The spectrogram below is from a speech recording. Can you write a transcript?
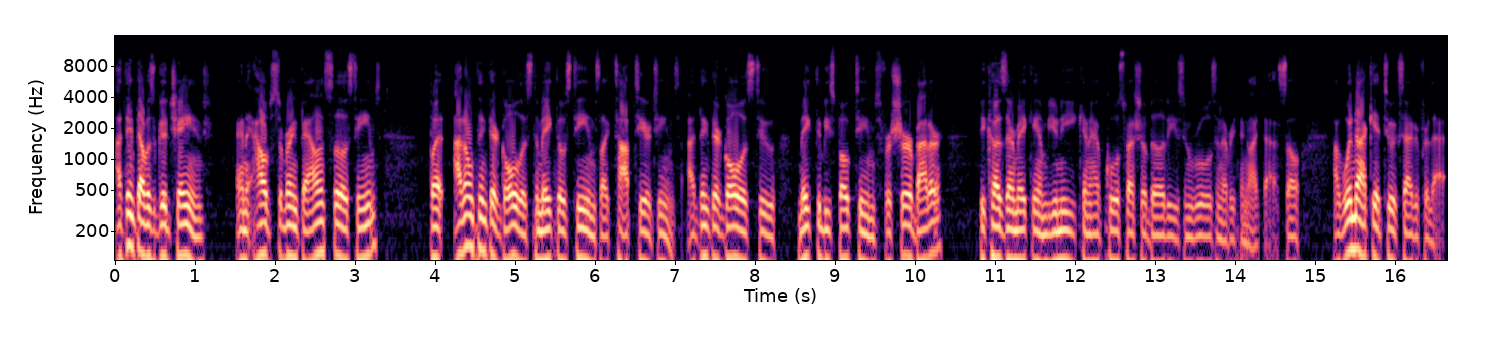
I think that was a good change, and it helps to bring balance to those teams. But I don't think their goal is to make those teams like top tier teams. I think their goal is to make the bespoke teams for sure better because they're making them unique and have cool special abilities and rules and everything like that. So I would not get too excited for that.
